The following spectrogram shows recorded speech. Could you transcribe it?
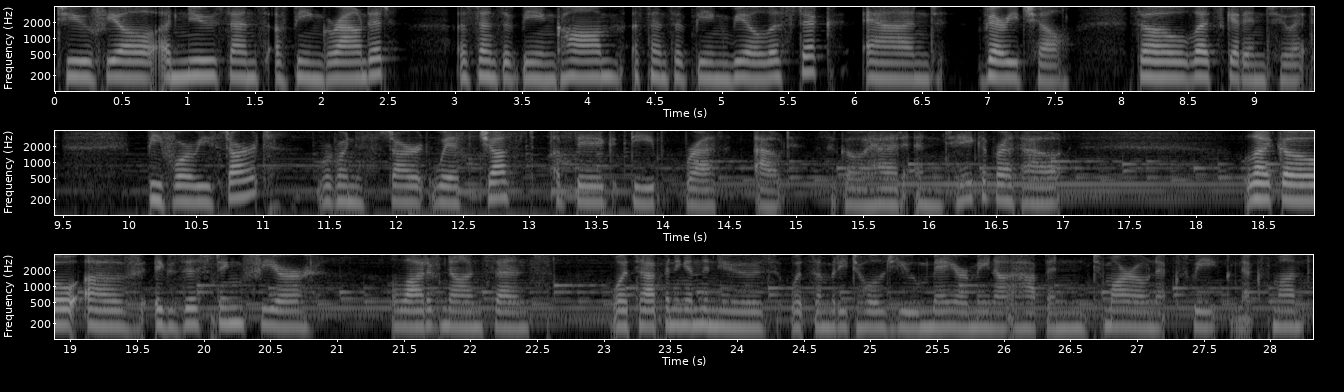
to feel a new sense of being grounded, a sense of being calm, a sense of being realistic, and very chill. So let's get into it. Before we start, we're going to start with just a big, deep breath out. So go ahead and take a breath out. Let go of existing fear, a lot of nonsense, what's happening in the news, what somebody told you may or may not happen tomorrow, next week, next month.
